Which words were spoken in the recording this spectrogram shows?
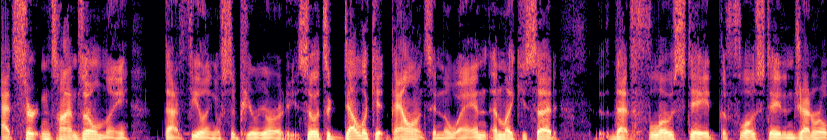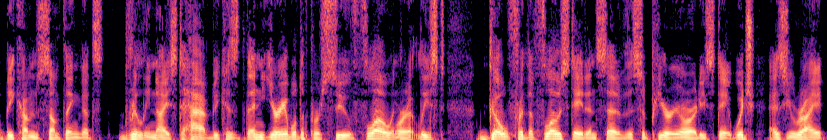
at certain times only, that feeling of superiority. So it's a delicate balance in a way. And, and like you said, that flow state, the flow state in general becomes something that's really nice to have because then you're able to pursue flow or at least go for the flow state instead of the superiority state, which, as you write,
